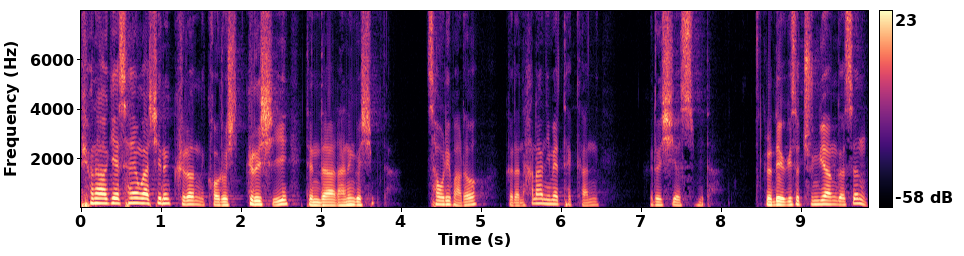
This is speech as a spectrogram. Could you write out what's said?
편하게 사용하시는 그런 그릇이 된다라는 것입니다. 사울이 바로 그런 하나님의 택한 그릇이었습니다. 그런데 여기서 중요한 것은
